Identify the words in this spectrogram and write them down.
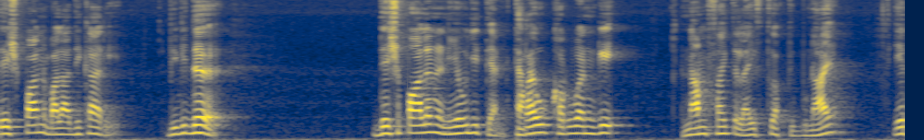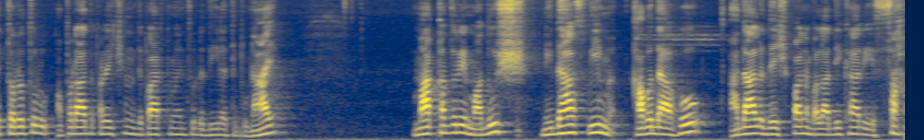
දේශපාලන බලාධිකාරී විවිධ දේශපාලන නියෝජිතයන් තරව්කරුවන්ගේ නම් සහිත ලයිස්තුවක් තිබුණාය. ඒ තොරතුරු අපරාධ පරීක්ෂණ දෙපාර්තමේන්තුවට දීලා තිබුණාය. මාකඳුරේ මදුෂ් නිදහස් වීම කවදා හෝ අදාළ දේශපාලන බලාධිකාරිය සහ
